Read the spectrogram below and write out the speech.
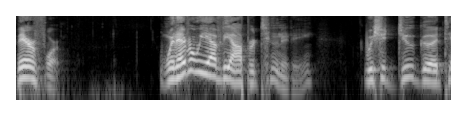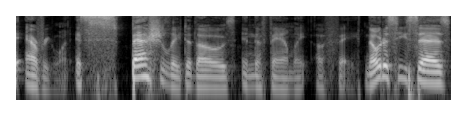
Therefore, whenever we have the opportunity, we should do good to everyone, especially to those in the family of faith. Notice he says,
